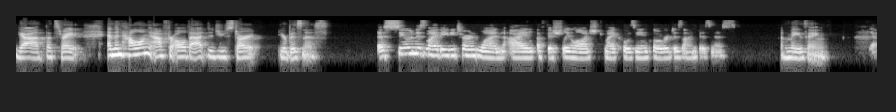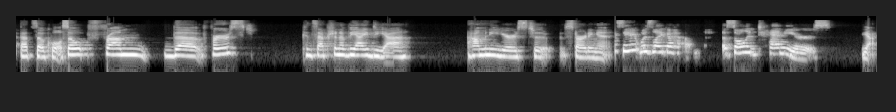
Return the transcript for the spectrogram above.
Yeah, that's right. And then how long after all that did you start your business? As soon as my baby turned one, I officially launched my Cozy and Clover design business. Amazing. Yeah. That's so cool. So from the first conception of the idea, how many years to starting it? I'd say it was like a a solid 10 years. Yeah.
